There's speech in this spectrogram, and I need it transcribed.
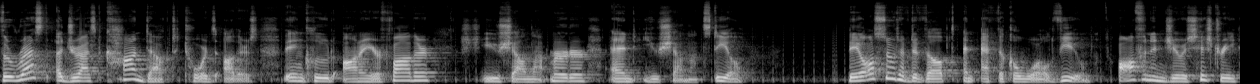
The rest addressed conduct towards others. They include honor your father, you shall not murder, and you shall not steal. They also have developed an ethical worldview. Often in Jewish history,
